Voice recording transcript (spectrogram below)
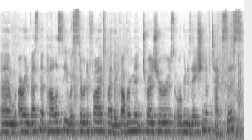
Um, our investment policy was certified by the Government Treasurers Organization of Texas.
